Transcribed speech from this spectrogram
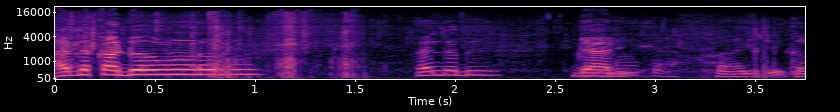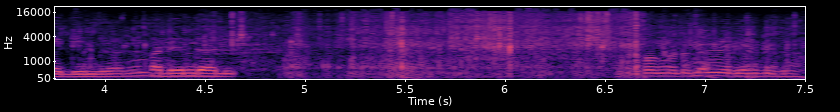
അതിന്റെ കടു അതുകൊണ്ടാണ് അതെന്തത്? ഡാലി കടിയുമ്പോഴാണ് ഡാലി അപ്പം അങ്ങോട്ട് കയറി എടുക്കാം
